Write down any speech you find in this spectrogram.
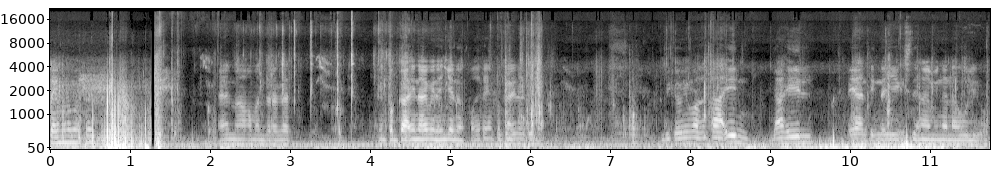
tayo muna mga Ayan mga kamandaragat. Yung pagkain namin andyan. Oh. Pakita yung pagkain natin. Hindi kami makakain dahil ayan tingnan niyo yung isda namin na nahuli oh.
